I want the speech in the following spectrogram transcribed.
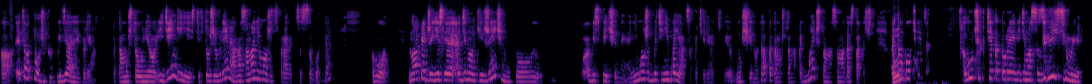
а, это вот тоже как бы идеальный вариант, потому что у нее и деньги есть, и в то же время она сама не может справиться с собой, да, вот. Но опять же, если одинокие женщины, то обеспеченные, они, может быть, и не боятся потерять э, мужчину, да, потому что она понимает, что она самодостаточна. Поэтому, вот. получается, лучше те, которые, видимо, созависимые,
